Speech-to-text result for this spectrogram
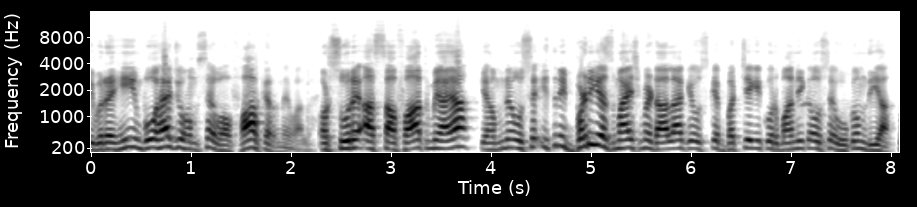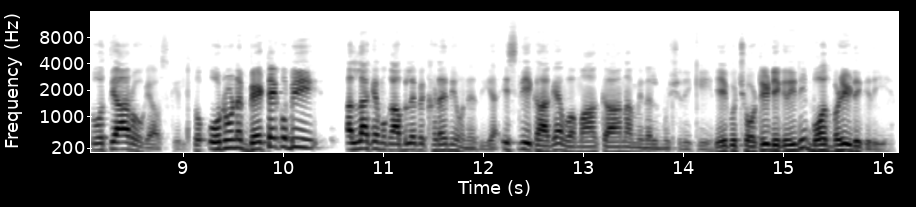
इब्राहिम वो है जो हमसे वफा करने वाला है और सूर्य असाफात में आया कि हमने उसे इतनी बड़ी आजमाइश में डाला कि उसके बच्चे की कुर्बानी का उसे हुक्म दिया तो वो तैयार हो गया उसके लिए तो उन्होंने बेटे को भी अल्लाह के मुकाबले पे खड़े नहीं होने दिया। इसलिए कहा गया, वमा काना मिनल मुशरिकीन। ये कोई छोटी डिग्री नहीं, बहुत बड़ी डिग्री है।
